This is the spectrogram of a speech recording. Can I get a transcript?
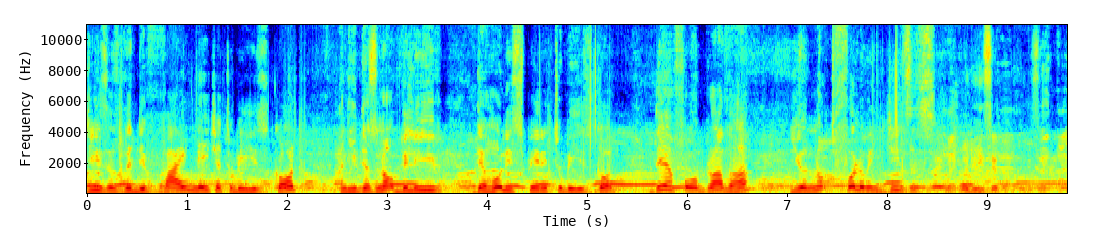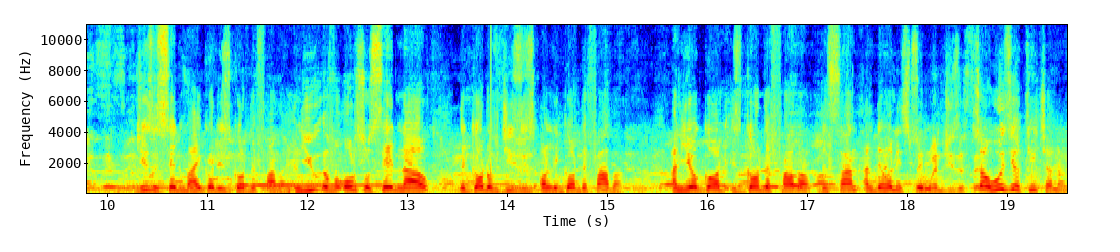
Jesus, the divine nature, to be his God, and he does not believe the Holy Spirit to be his God. Therefore, brother, you're not following Jesus. What, did he say that? What did he say? Jesus said, My God is God the Father. And you have also said now, the God of Jesus is only God the Father. And your God is God the Father, the Son, and the Holy Spirit. when Jesus said- so who's your teacher now?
